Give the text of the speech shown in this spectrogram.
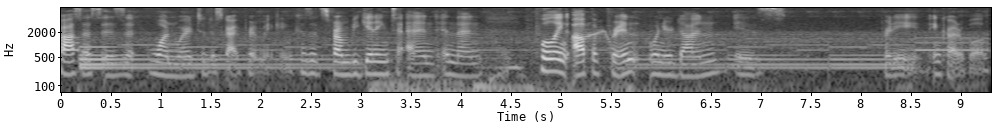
Process is one word to describe printmaking because it's from beginning to end and then pulling up a print when you're done is pretty incredible.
